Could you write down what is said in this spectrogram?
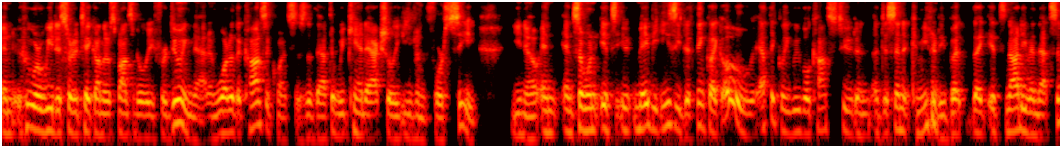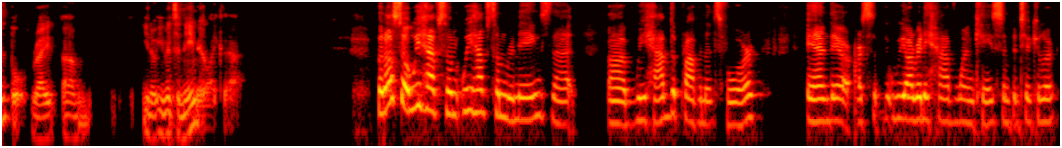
And who are we to sort of take on the responsibility for doing that? And what are the consequences of that that we can't actually even foresee? You know, and, and so when it's, it may be easy to think like, oh, ethically, we will constitute an, a descendant community, but like, it's not even that simple, right? Um, you know, even to name it like that. But also we have some, we have some remains that uh, we have the provenance for. And there are, we already have one case in particular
